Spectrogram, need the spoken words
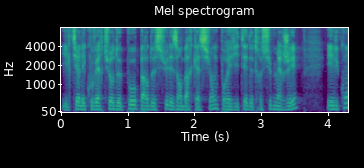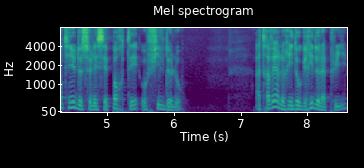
Ils tirent les couvertures de peau par-dessus les embarcations pour éviter d'être submergés, et ils continuent de se laisser porter au fil de l'eau. À travers le rideau gris de la pluie,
